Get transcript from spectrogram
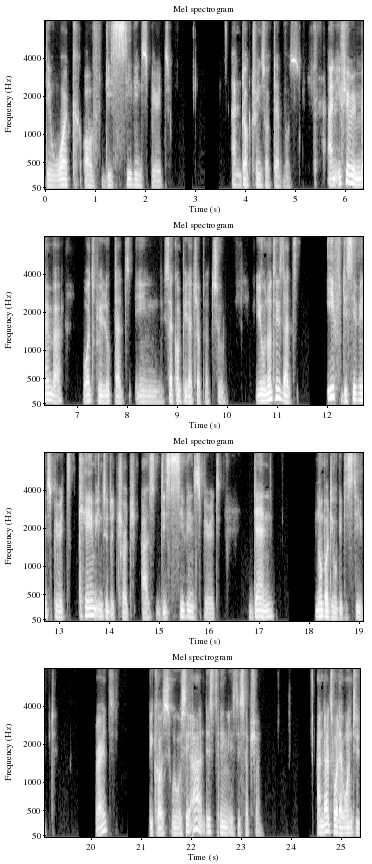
the work of deceiving spirits and doctrines of devils. And if you remember what we looked at in Second Peter chapter 2, you will notice that if deceiving spirits came into the church as deceiving spirits, then nobody will be deceived, right? Because we will say, ah, this thing is deception. And that's what I want you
